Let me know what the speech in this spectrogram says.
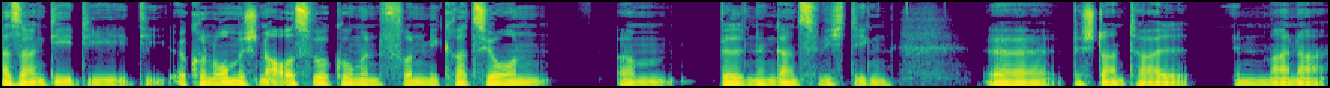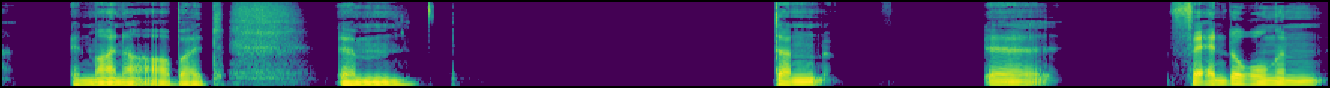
Also die, die, die ökonomischen Auswirkungen von Migration ähm, bilden einen ganz wichtigen äh, Bestandteil in meiner, in meiner Arbeit. Ähm, dann äh, Veränderungen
